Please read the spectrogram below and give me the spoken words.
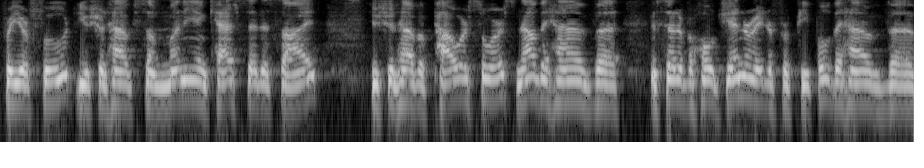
for your food, you should have some money and cash set aside, you should have a power source. Now they have uh, instead of a whole generator for people they have uh,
